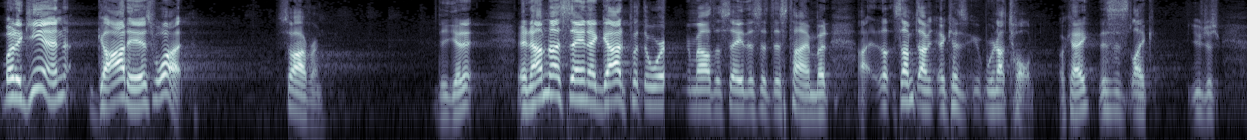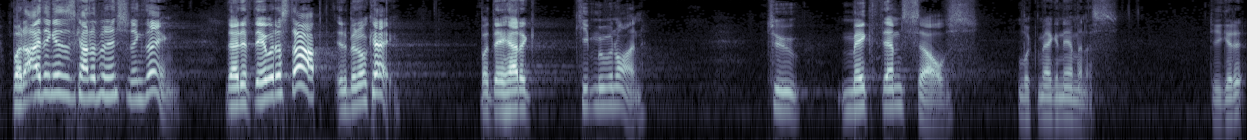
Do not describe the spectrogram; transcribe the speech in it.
But again, God is what? Sovereign. Do you get it? And I'm not saying that God put the word in your mouth to say this at this time, but uh, sometimes, because we're not told, okay? This is like, you just, but I think this is kind of an interesting thing. That if they would have stopped, it'd have been okay. But they had to keep moving on to make themselves look magnanimous. Do you get it?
